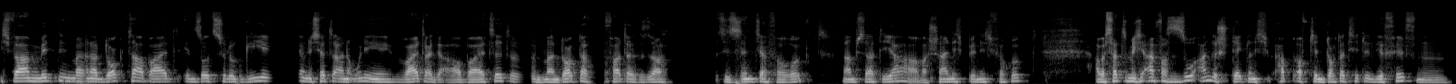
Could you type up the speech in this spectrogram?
ich war mitten in meiner Doktorarbeit in Soziologie und ich hätte an der Uni weitergearbeitet und mein Doktorvater hat gesagt, Sie sind ja verrückt. Dann habe ich gesagt, ja, wahrscheinlich bin ich verrückt. Aber es hatte mich einfach so angesteckt und ich habe auf den Doktortitel gepfiffen.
